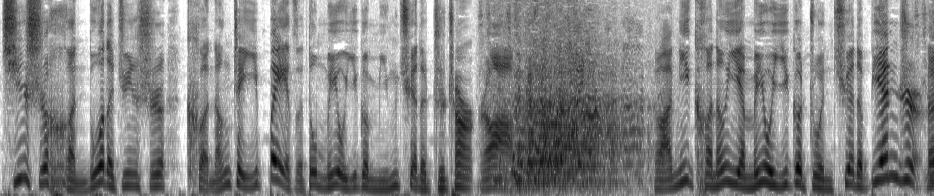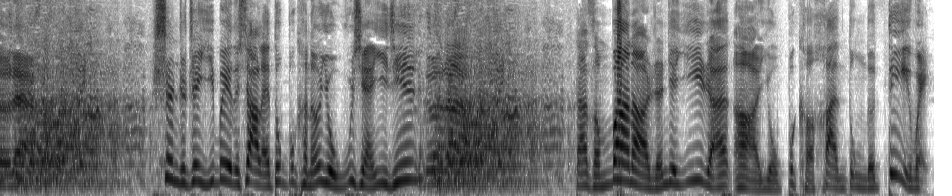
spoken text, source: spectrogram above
其实很多的军师可能这一辈子都没有一个明确的职称，是吧？是吧？你可能也没有一个准确的编制，对不对？甚至这一辈子下来都不可能有五险一金，对不对？但怎么办呢？人家依然啊有不可撼动的地位。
